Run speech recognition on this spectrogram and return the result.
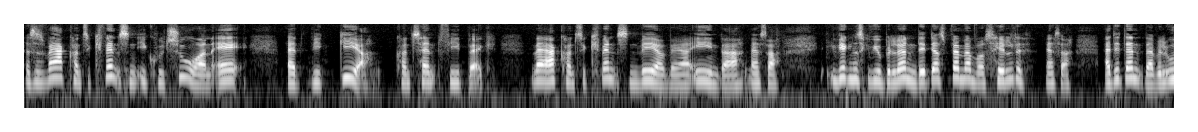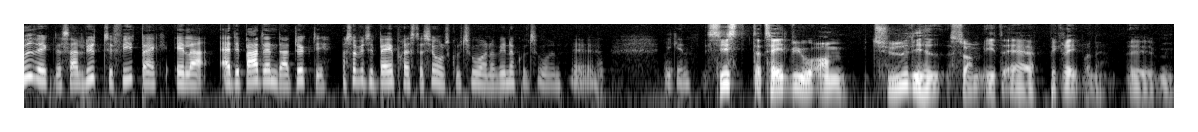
Altså, hvad er konsekvensen i kulturen af, at vi giver kontant feedback? Hvad er konsekvensen ved at være en, der... Altså, i virkeligheden skal vi jo belønne det. det er hvem er vores helte? Altså, er det den, der vil udvikle sig og lytte til feedback, eller er det bare den, der er dygtig? Og så er vi tilbage i præstationskulturen og vinderkulturen øh, igen. Sidst, der talte vi jo om tydelighed som et af begreberne. Øhm,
